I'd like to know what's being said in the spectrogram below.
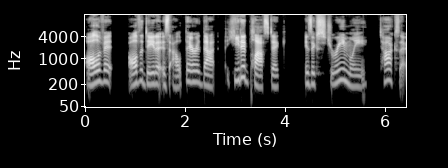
all of it, all the data is out there that heated plastic is extremely toxic.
